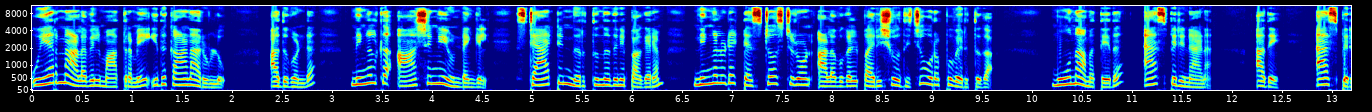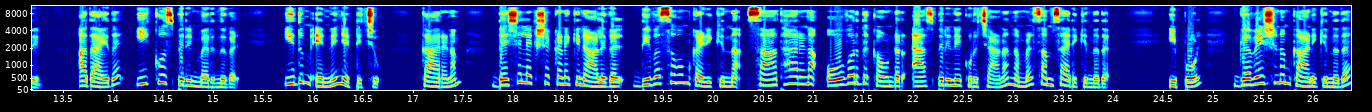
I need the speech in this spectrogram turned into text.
ഉയർന്ന അളവിൽ മാത്രമേ ഇത് കാണാറുള്ളൂ. അതുകൊണ്ട് നിങ്ങൾക്ക് ആശങ്കയുണ്ടെങ്കിൽ സ്റ്റാറ്റിൻ നിർത്തുന്നതിന് പകരം നിങ്ങളുടെ ടെസ്റ്റോസ്റ്റിറോൺ അളവുകൾ പരിശോധിച്ച് ഉറപ്പുവരുത്തുക. മൂന്നാമത്തേത് ആസ്പിരിനാണ്. അതെ ആസ്പിരിൻ അതായത് ഈക്കോസ്പിരിൻ മരുന്നുകൾ. ഇതും എന്നെ ഞെട്ടിച്ചു. കാരണം ദശലക്ഷക്കണക്കിന് ആളുകൾ ദിവസവും കഴിക്കുന്ന സാധാരണ ഓവർ ദ കൗണ്ടർ ആസ്പിരിനെക്കുറിച്ചാണ് നമ്മൾ സംസാരിക്കുന്നത്. ഇപ്പോൾ ഗവേഷണം കാണിക്കുന്നത്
